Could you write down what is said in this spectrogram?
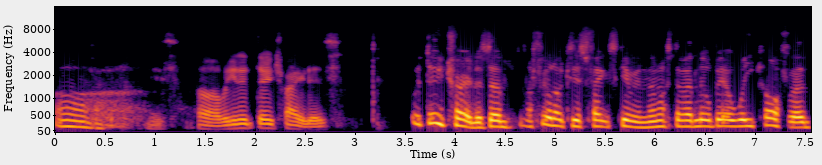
Oh, Yes. Oh, we're gonna do trailers. we do trailers. Um, I feel like it's Thanksgiving, they must have had a little bit of week off. Um,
